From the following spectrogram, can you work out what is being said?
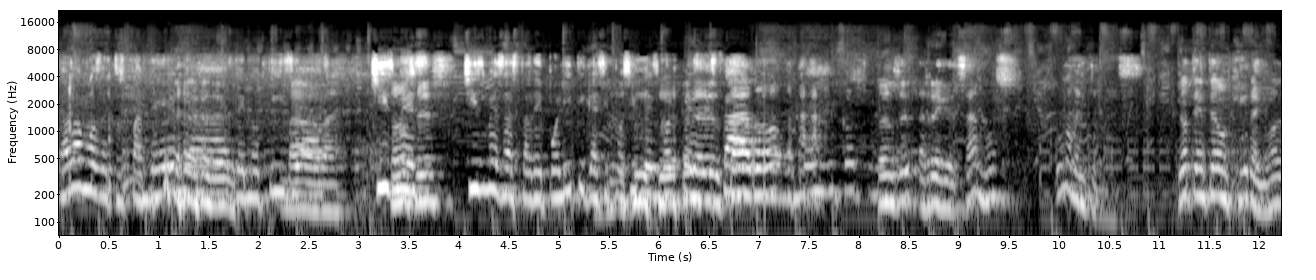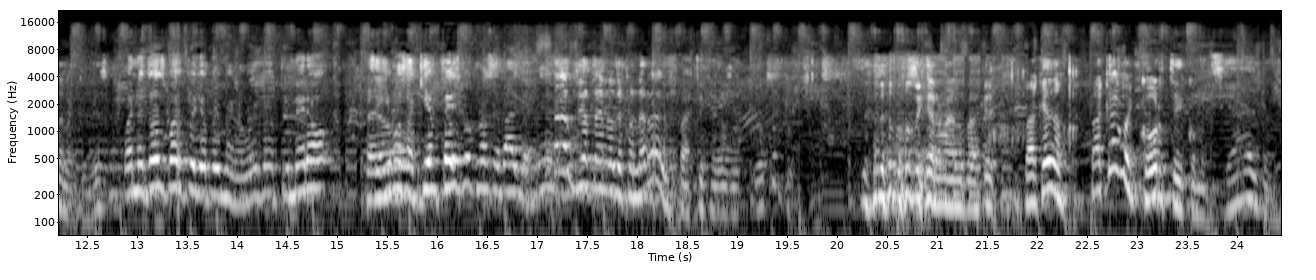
Ya hablamos de tus pandemias, de noticias, Va, va, va. chismes, Entonces- chismes hasta de políticas y posibles golpes de Estado. Estado. en México. Entonces regresamos un momento más. Yo también tengo que ir a llamar de la naturaleza. Bueno, entonces voy pues yo primero. Voy yo primero. Pero- Seguimos aquí en Facebook, no se vayan. ¿eh? Ah, pues ya también los dejo en la radio. ¿Para qué fregos nosotros? No sé, hermano, ¿para qué? ¿Para qué, no? ¿Para qué hago el corte comercial? güey?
